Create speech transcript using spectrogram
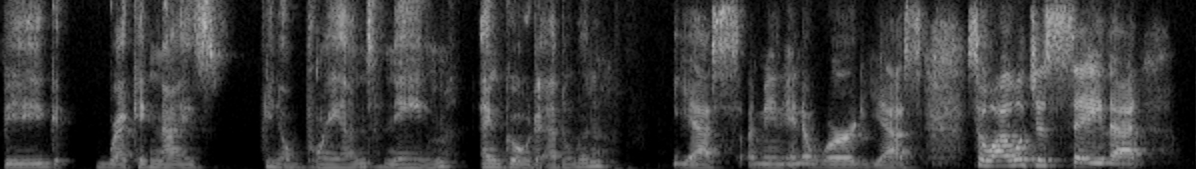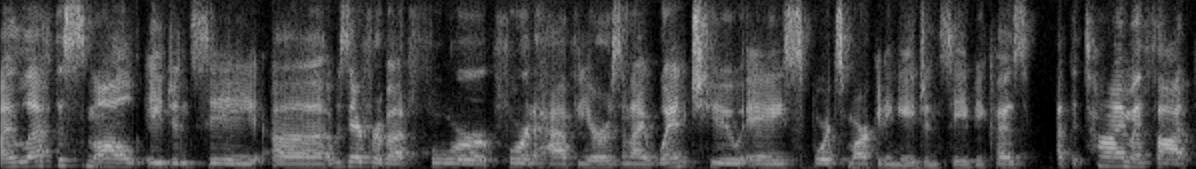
big recognized, you know, brand name and go to Edelman? Yes. I mean, in a word, yes. So I will just say that I left the small agency. Uh, I was there for about four, four and a half years, and I went to a sports marketing agency because at the time I thought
